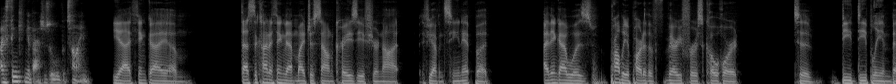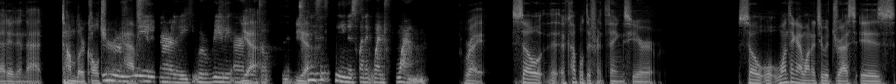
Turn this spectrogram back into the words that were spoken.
by thinking about it all the time. Yeah, I think I um that's the kind of thing that might just sound crazy if you're not if you haven't seen it, but I think I was probably a part of the very first cohort to be deeply embedded in that Tumblr culture. You were have, really early. You were really early yeah, adopted. Yeah. 2015 is when it went wham. Right. So a couple different things here. So one thing I wanted to address is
